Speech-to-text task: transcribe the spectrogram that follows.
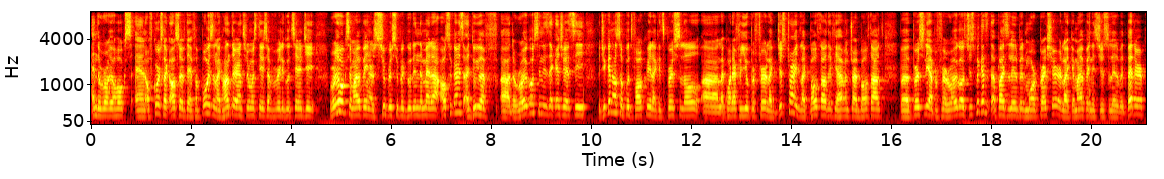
and the Royal Hogs. and of course like also if they have a poison like hunter and Three Musketeers have a really good synergy. Royal Hogs in my opinion are super super good in the meta. Also guys I do have uh, the Royal Ghost in this deck as you can see but you can also put Valkyrie like it's personal uh, like whatever you prefer like just try it like both out if you haven't tried both out. But personally I prefer Royal Ghost just because it applies a little bit more pressure like in my opinion it's just a little bit better.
